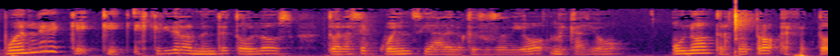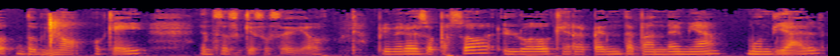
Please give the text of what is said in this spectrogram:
ponle que, que es que literalmente todos los, toda la secuencia de lo que sucedió me cayó uno tras otro, efecto dominó, ¿ok? Entonces, ¿qué sucedió? Primero eso pasó, luego que de repente pandemia mundial,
